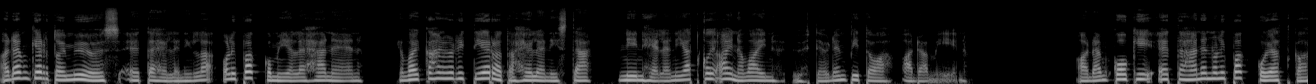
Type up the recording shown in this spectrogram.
Adam kertoi myös, että Helenillä oli pakkomielle häneen, ja vaikka hän yritti erota Helenistä, niin Helen jatkoi aina vain yhteydenpitoa Adamiin. Adam koki, että hänen oli pakko jatkaa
